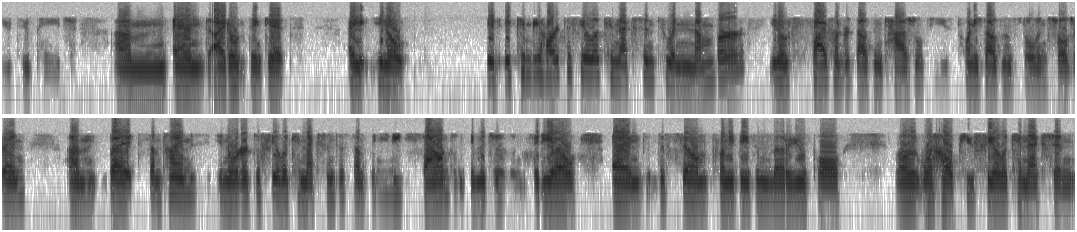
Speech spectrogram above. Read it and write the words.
YouTube page. Um, and I don't think it, I, you know, it, it can be hard to feel a connection to a number, you know, 500,000 casualties, 20,000 stolen children. Um, but sometimes, in order to feel a connection to something, you need sound and images and video. And the film 20 Days in Mariupol, well, it will help you feel a connection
